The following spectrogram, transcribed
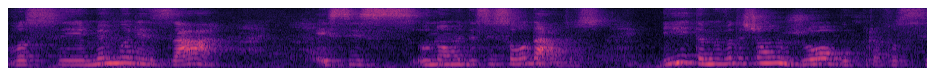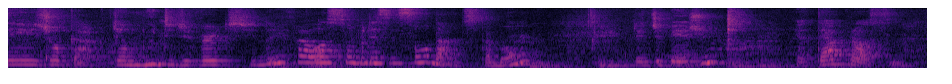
você memorizar esses, o nome desses soldados. E também vou deixar um jogo para você jogar, porque é muito divertido e fala sobre esses soldados, tá bom? Grande beijo e até a próxima!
